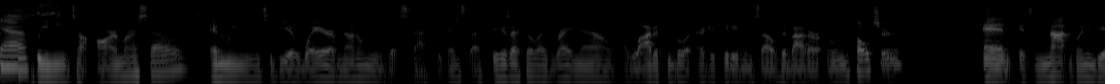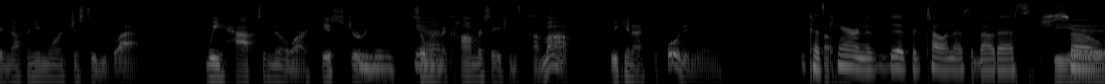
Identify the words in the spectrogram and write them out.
That's- we need to arm ourselves and we need to be aware of not only what's stacked against us because i feel like right now a lot of people are educating themselves about our own culture and it's not going to be enough anymore just to be black. We have to know our history Mhm. so when the conversations come up we can act accordingly Because Uh, Karen is good for telling us about us. She so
